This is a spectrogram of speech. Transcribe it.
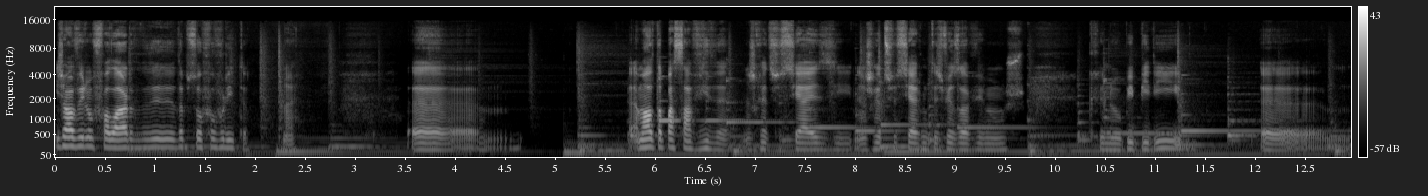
Já ouviram falar de, da pessoa favorita, não é? Uh, a malta passa a vida nas redes sociais e nas redes sociais muitas vezes ouvimos que no BPD uh, eh,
